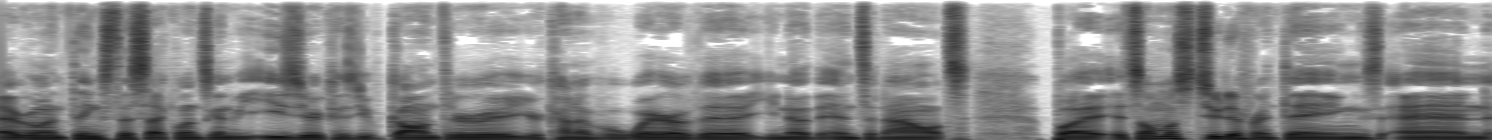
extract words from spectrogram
Everyone thinks the second one's going to be easier because you've gone through it, you're kind of aware of it, you know the ins and outs, but it's almost two different things. And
